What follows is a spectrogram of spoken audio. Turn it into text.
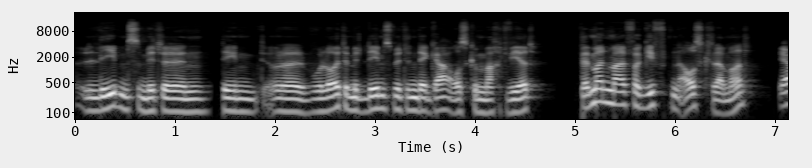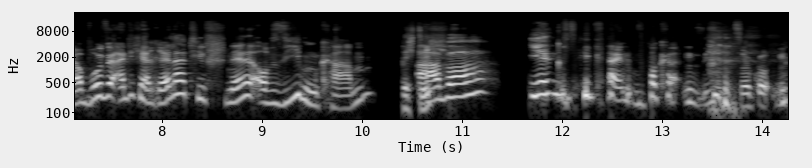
Lebensmitteln, den, oder wo Leute mit Lebensmitteln der Garaus gemacht wird. Wenn man mal Vergiften ausklammert. ja, obwohl wir eigentlich ja relativ schnell auf sieben kamen, Richtig. aber irgendwie keinen Bock hatten, sieben zu gucken.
